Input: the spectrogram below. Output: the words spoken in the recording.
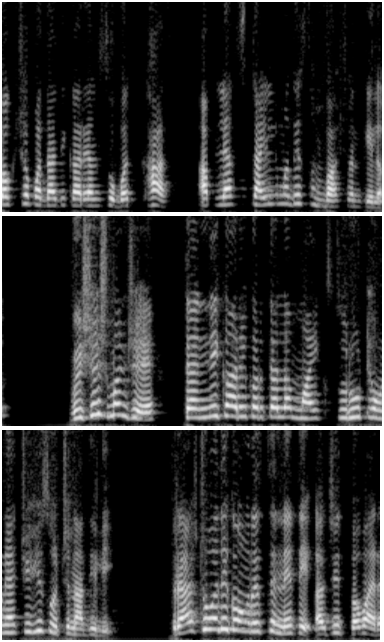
पक्ष पदाधिकाऱ्यांसोबत खास आपल्या स्टाईलमध्ये संभाषण केलं. विशेष म्हणजे त्यांनी कार्यकर्त्याला माईक सुरू ठेवण्याचीही सूचना दिली. राष्ट्रवादी काँग्रेसचे नेते अजित पवार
